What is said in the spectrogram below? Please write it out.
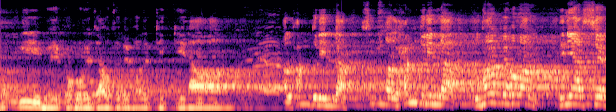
সঙ্গী হয়ে কবরে যাও যদি বলে ঠিক কিনা? আলহামদুলিল্লাহ আলহামদুলিল্লাহ, প্রধান মেহমান তিনি আসছেন,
